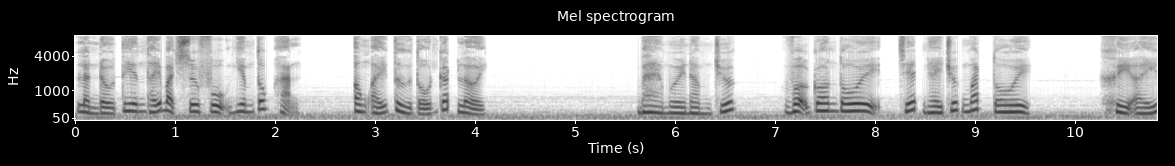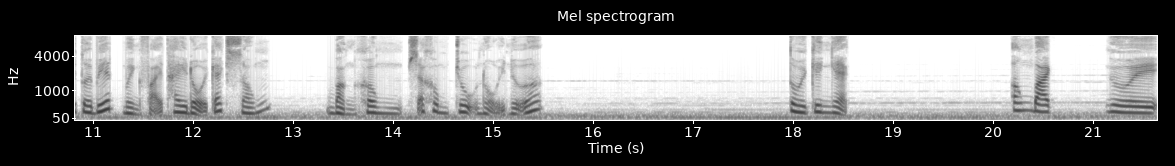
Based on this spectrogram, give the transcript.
Lần đầu tiên thấy Bạch Sư Phụ nghiêm túc hẳn, ông ấy từ tốn cất lời. 30 năm trước, vợ con tôi chết ngay trước mắt tôi. Khi ấy tôi biết mình phải thay đổi cách sống, bằng không sẽ không trụ nổi nữa. Tôi kinh ngạc. Ông Bạch, người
